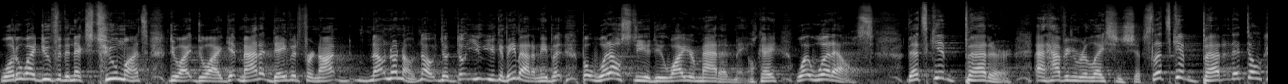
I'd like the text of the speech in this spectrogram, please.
what do I do for the next two months? Do I do I get mad at David for not? No, no, no, no. Don't, you, you can be mad at me, but but what else do you do while you're mad at me? Okay. What what else? Let's get better at having relationships. Let's get better. Don't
